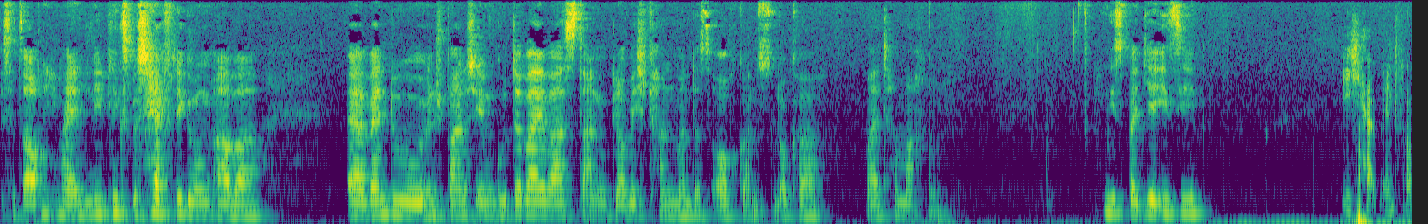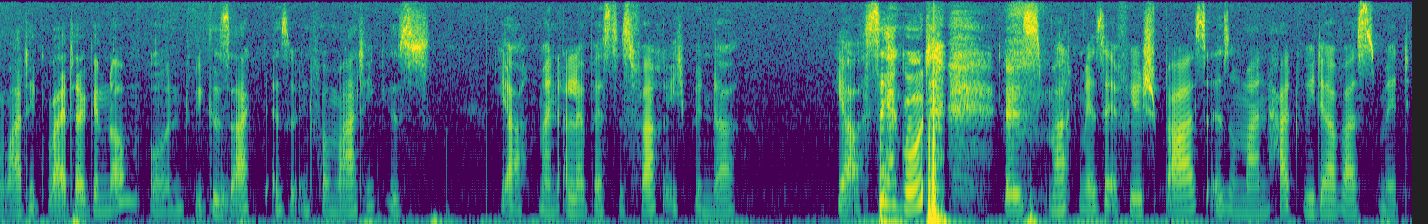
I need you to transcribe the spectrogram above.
Ist jetzt auch nicht meine Lieblingsbeschäftigung, aber äh, wenn du in Spanisch eben gut dabei warst, dann glaube ich, kann man das auch ganz locker weitermachen. Wie ist bei dir, Easy? Ich habe Informatik weitergenommen und wie gesagt, also Informatik ist ja mein allerbestes Fach. Ich bin da ja sehr gut. Es macht mir sehr viel Spaß. Also man hat wieder was mit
